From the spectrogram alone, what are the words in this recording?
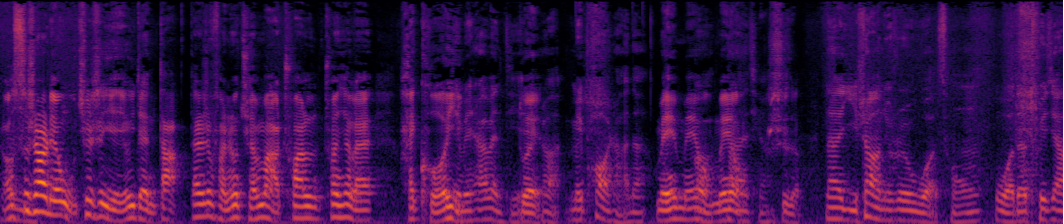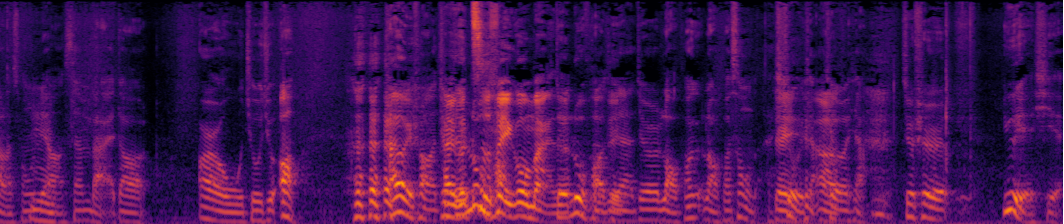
然后四十二点五确实也有一点大，但是反正全码穿穿下来还可以。也，没啥问题，对。是吧？没泡啥的。没没有嗯没有是的，那以上就是我从我的推荐了，从嗯。两三百到二五九九哦，还有一双就是自费购买的，对路跑推荐，就是老婆老婆送的，秀一下啊。秀一下，就是越野鞋，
